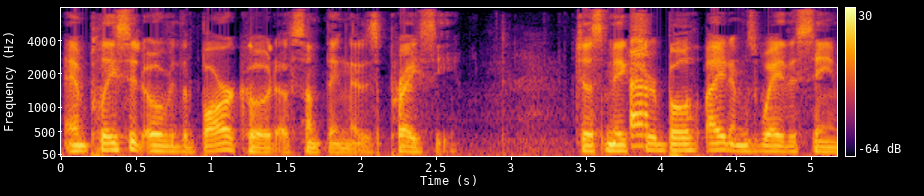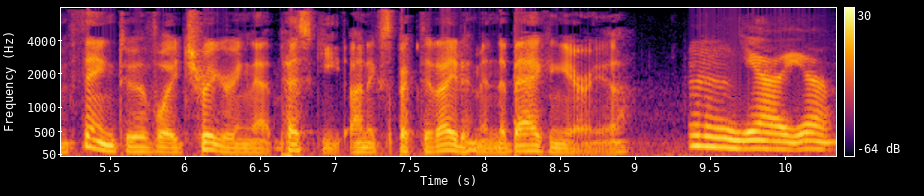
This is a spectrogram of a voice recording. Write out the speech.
and place it over the barcode of something that is pricey. Just make Uh. sure both items weigh the same thing to avoid triggering that pesky, unexpected item in the bagging area. Mm, yeah, yeah,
